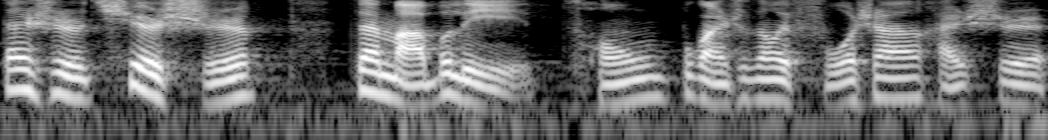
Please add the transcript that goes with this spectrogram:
但是确实，在马布里，从不管是在佛山还是。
